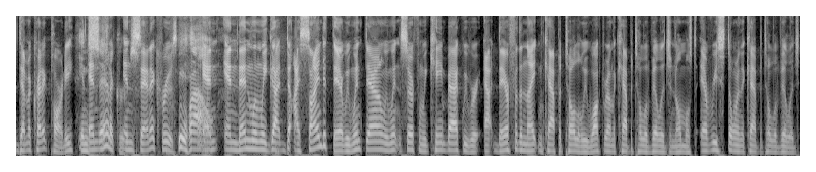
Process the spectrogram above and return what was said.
Democratic Party In and- Santa Cruz. In Santa Cruz. Wow. And and then when we got, I signed it there. We went down, we went and surfed, and we came back. We were out there for the night in Capitola. We walked around the Capitola Village, and almost every store in the Capitola Village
